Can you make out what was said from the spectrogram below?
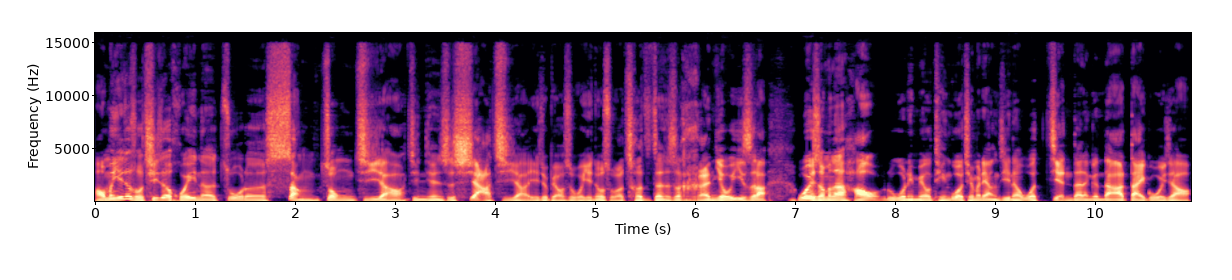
好，我们研究所汽车回忆呢，做了上中集啊，今天是下集啊，也就表示我研究所的车子真的是很有意思啦。为什么呢？好，如果你没有听过前面两集呢，我简单的跟大家带过一下啊。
